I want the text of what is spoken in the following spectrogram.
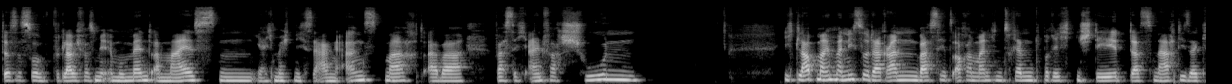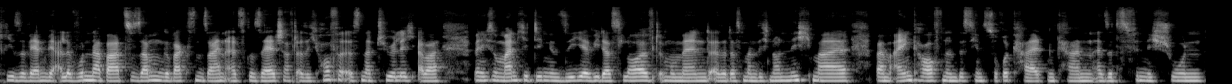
das ist so, glaube ich, was mir im Moment am meisten, ja, ich möchte nicht sagen Angst macht, aber was ich einfach schon ich glaube manchmal nicht so daran, was jetzt auch in manchen Trendberichten steht, dass nach dieser Krise werden wir alle wunderbar zusammengewachsen sein als Gesellschaft. Also ich hoffe es natürlich, aber wenn ich so manche Dinge sehe, wie das läuft im Moment, also dass man sich noch nicht mal beim Einkaufen ein bisschen zurückhalten kann, also das finde ich schon,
